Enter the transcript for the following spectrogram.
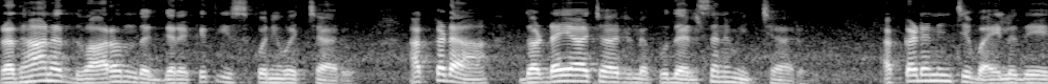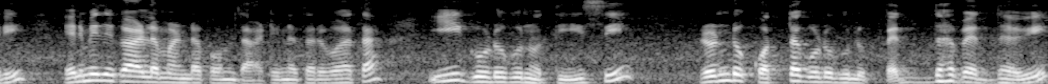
ప్రధాన ద్వారం దగ్గరకి తీసుకొని వచ్చారు. అక్కడ దొడ్డయాచార్యులకు దర్శనమిచ్చారు. అక్కడ నుంచి బయలుదేరి ఎనిమిది కాళ్ళ మండపం దాటిన తరువాత ఈ గొడుగును తీసి రెండు కొత్త గొడుగులు పెద్ద పెద్దవి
